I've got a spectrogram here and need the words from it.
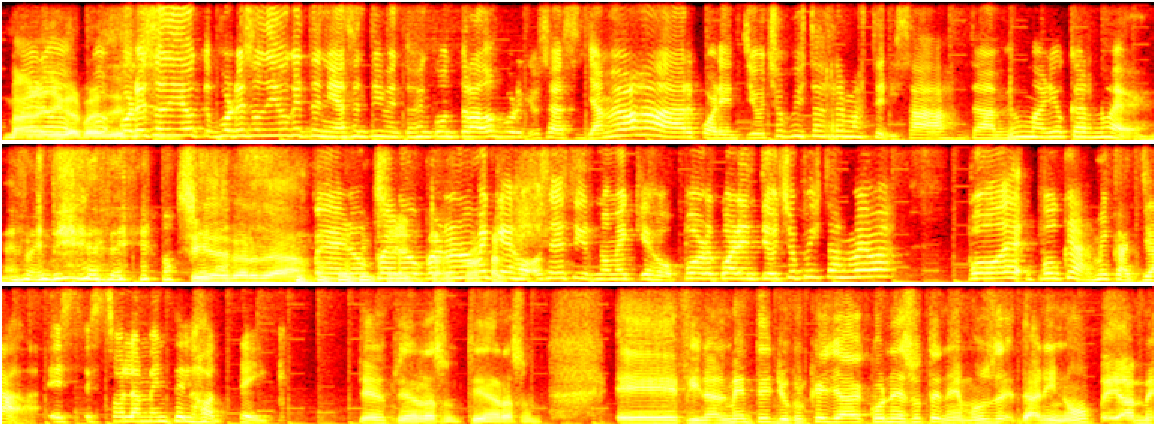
Pero, por, por, eso digo que, por eso digo que tenía sentimientos encontrados, porque, o sea, si ya me vas a dar 48 pistas remasterizadas, dame un Mario Kart 9, ¿me entiendes? O sí, sea, es verdad. Pero, pero, sí, pero no me quejo, o sea, es decir, no me quejo. Por 48 pistas nuevas, puedo, puedo quedarme callada, es, es solamente el hot take. Tienes, tienes, razón, tienes razón. Eh, finalmente, yo creo que ya con eso tenemos, Dani, ¿no? Eh, a, mí,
